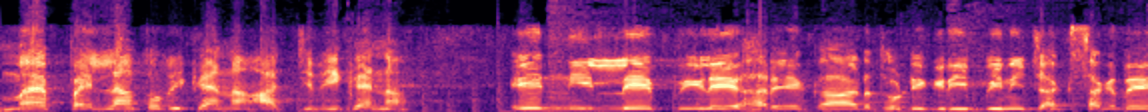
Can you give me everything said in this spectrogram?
ਮੈਂ ਪਹਿਲਾਂ ਤੋਂ ਵੀ ਕਹਿਣਾ, ਅੱਜ ਵੀ ਕਹਿਣਾ, ਇਹ ਨੀਲੇ, ਪੀਲੇ, ਹਰੇ ਕਾਰਡ ਤੁਹਾਡੀ ਗਰੀਬੀ ਨਹੀਂ ਚੱਕ ਸਕਦੇ।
